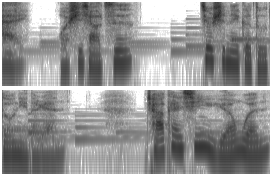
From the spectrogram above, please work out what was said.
嗨，我是小资，就是那个读懂你的人。查看心语原文，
